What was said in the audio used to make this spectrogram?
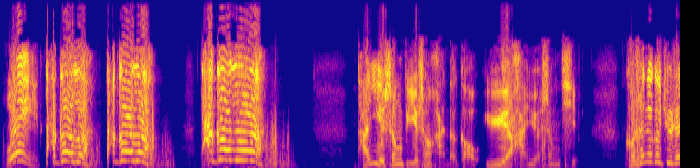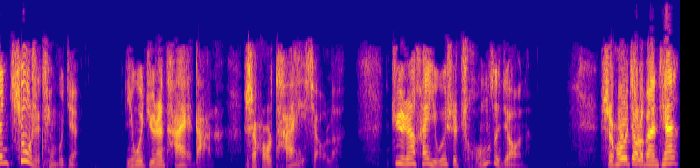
喂，大个子，大个子，大个子！”他一声比一声喊得高，越喊越生气。可是那个巨人就是听不见，因为巨人太大了，石猴太小了。巨人还以为是虫子叫呢。石猴叫了半天，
